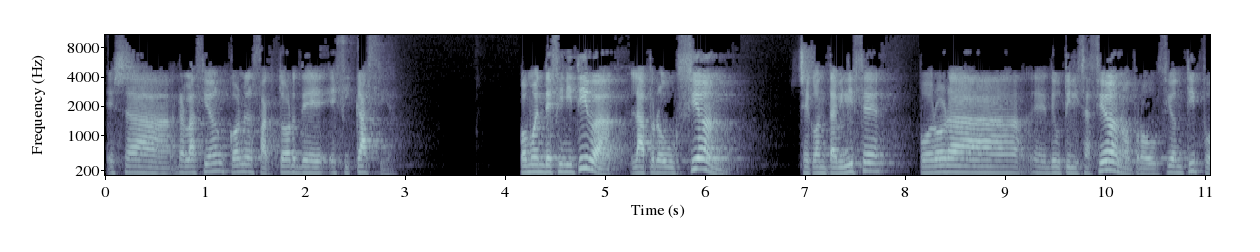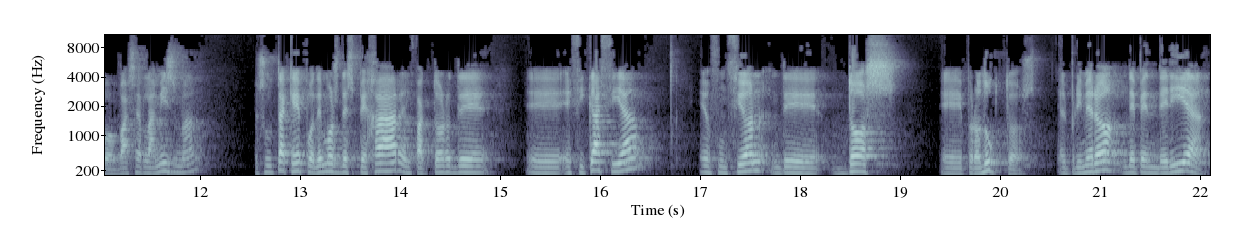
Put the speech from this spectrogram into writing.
esa relación con el factor de eficacia. Como en definitiva la producción se contabilice por hora eh, de utilización o producción tipo va a ser la misma, resulta que podemos despejar el factor de eficacia en función de dos eh, productos. El primero dependería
